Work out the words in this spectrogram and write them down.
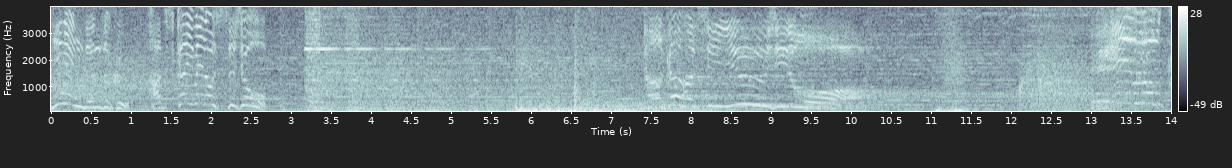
2年連続8回目の出場高橋裕次郎。A ブロック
